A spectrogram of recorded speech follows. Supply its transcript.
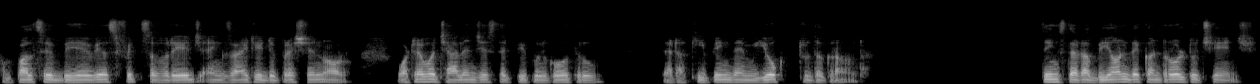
compulsive behaviors, fits of rage, anxiety, depression, or whatever challenges that people go through that are keeping them yoked to the ground. Things that are beyond their control to change,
